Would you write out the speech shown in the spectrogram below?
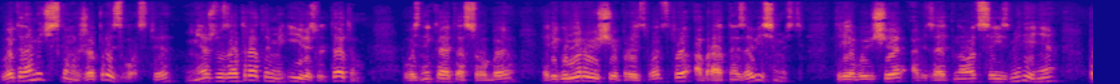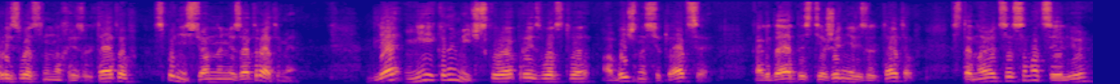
В экономическом же производстве между затратами и результатом возникает особая, регулирующая производство обратная зависимость, требующая обязательного соизмерения производственных результатов с понесенными затратами. Для неэкономического производства обычно ситуация, когда достижение результатов становится самоцелью,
